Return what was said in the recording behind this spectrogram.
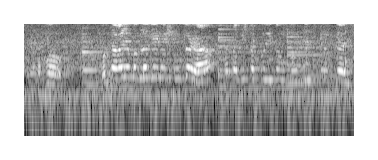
So, yan na po. Huwag na kayo maglagay ng sugar ha. Matamis na po itong condensed milk guys.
